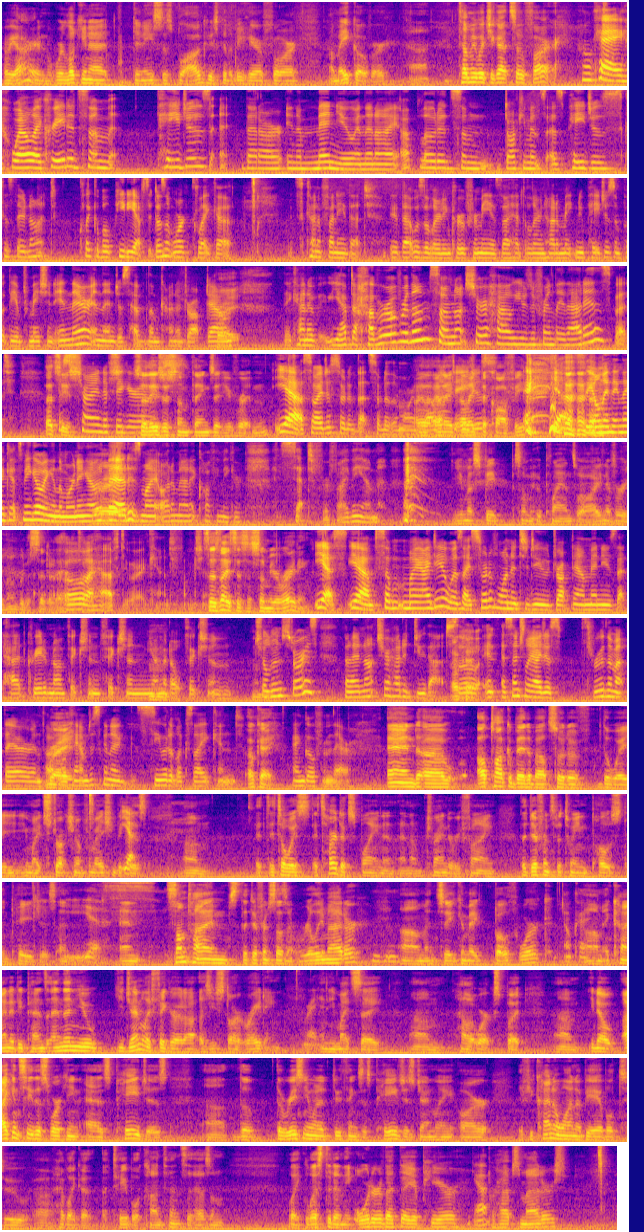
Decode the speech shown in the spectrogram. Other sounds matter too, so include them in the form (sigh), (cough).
Here we are, and we're looking at Denise's blog, who's going to be here for a makeover. Uh, tell me what you got so far. Okay, well, I created some pages that are in a menu, and then I uploaded some documents as pages because they're not clickable PDFs. It doesn't work like a. It's kind of funny that it, that was a learning curve for me, as I had to learn how to make new pages and put the information in there, and then just have them kind of drop down. Right. They kind of you have to hover over them, so I'm not sure how user friendly that is, but That's just these- trying to figure So out. So these are some things that you've written. Yeah, so I just sort of that's sort of the more I, I like, I like the coffee. (laughs) yeah, it's the only (laughs) thing that gets me going in the morning out of bed is my automatic coffee maker. It's set for 5 a.m. (laughs) You must be someone who plans well. I never remember to set it ahead of oh. I have to, or I can't function. So it's nice. This is some of your writing. yes, yeah. So my idea was I sort of wanted to do drop down menus that had creative nonfiction, fiction, young Mhm. adult fiction, children's stories, but I'm not sure how to do that. So Okay. in, essentially, I just threw them up there and thought, Right. okay, I'm just going to see what it looks like and Okay. and go from there. And uh, I'll talk a bit about sort of the way you might structure information Yeah. because um, it, it's always it's hard to explain, and, and I'm trying to refine the difference between post and pages, and Yes. and sometimes the difference doesn't really matter, Mhm. um, and so you can make both work. Okay. Um, it kind of depends, and then you you generally figure it out as you start writing, Right. and you might say um, how it works. But um, you know, I can see this working as pages. Uh, the the reason you want to do things as pages generally are if you kind of want to be able to uh, have like a, a table of contents that has them like listed in the order that they appear. Yeah. Perhaps matters.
